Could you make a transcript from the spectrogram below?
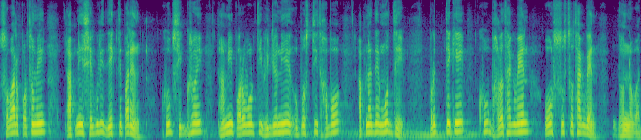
সবার প্রথমে আপনি সেগুলি দেখতে পারেন। খুব শীঘ্রই আমি পরবর্তী ভিডিও নিয়ে উপস্থিত হব আপনাদের মধ্যে। প্রত্যেকে খুব ভালো থাকবেন ও সুস্থ থাকবেন। ধন্যবাদ।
